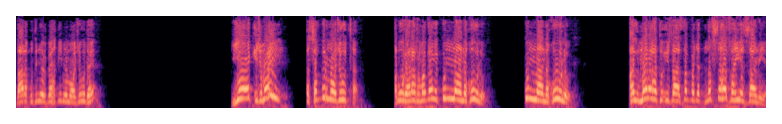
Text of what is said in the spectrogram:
دار قطنی اور بحقی میں موجود ہے۔ یہ ایک اجماعی تصور موجود تھا۔ ابو رحرا فرماتے ہیں کہ کننا نقول کننا نقول المرا تو اجازت وجت نفسا فہی ازانیہ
